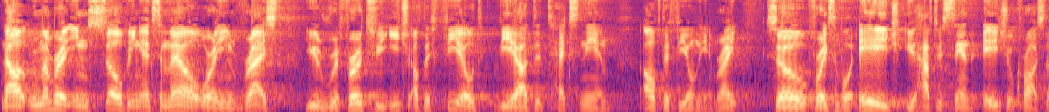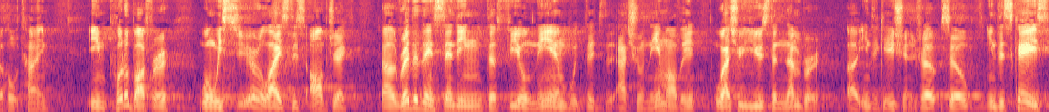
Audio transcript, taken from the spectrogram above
Now, remember in SOAP, in XML, or in REST, you refer to each of the field via the text name of the field name, right? So for example, age, you have to send age across the whole time. In protobuffer, when we serialize this object, uh, rather than sending the field name with the, the, actual name of it, we actually use the number uh, indication. So, so, in this case,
